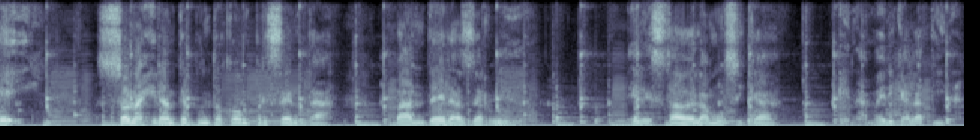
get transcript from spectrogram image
Hey, zonagirante.com presenta Banderas de Ruido, el estado de la música en América Latina.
